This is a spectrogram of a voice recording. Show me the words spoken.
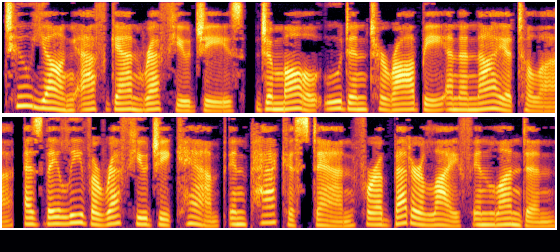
two young Afghan refugees, Jamal Uddin Torabi and Anayatullah, as they leave a refugee camp in Pakistan for a better life in London.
